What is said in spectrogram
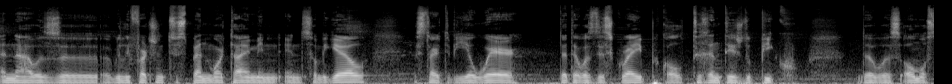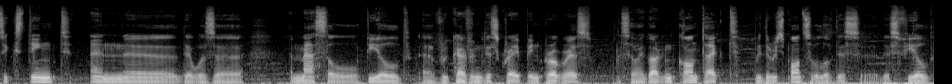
and I was uh, really fortunate to spend more time in in São Miguel. I started to be aware that there was this grape called Terrantez do Pico that was almost extinct, and uh, there was a a massive field of recovering this grape in progress. So I got in contact with the responsible of this uh, this field,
